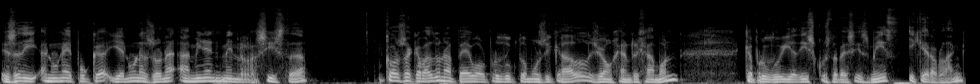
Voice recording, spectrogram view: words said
És a dir, en una època i en una zona eminentment racista, cosa que va donar peu al productor musical John Henry Hammond, que produïa discos de Bessie Smith i que era blanc,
